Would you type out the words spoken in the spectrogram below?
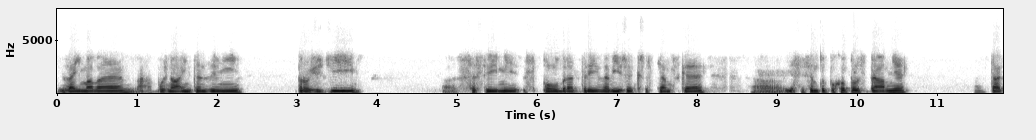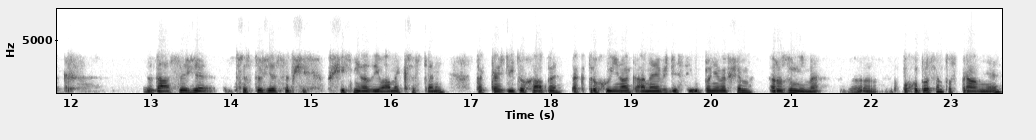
zajímavé a možná intenzivní prožití se svými spolubratry ve víře křesťanské. Jestli jsem to pochopil správně, tak zdá se, že přestože se všich, všichni nazýváme křesťany, tak každý to chápe tak trochu jinak a ne vždy si úplně ve všem rozumíme. Pochopil jsem to správně?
